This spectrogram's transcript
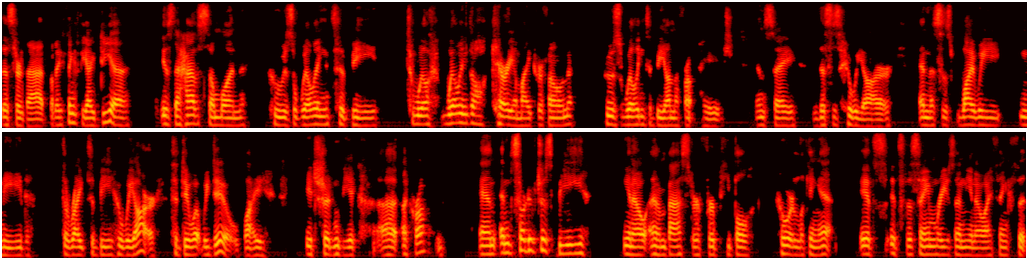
this or that, but I think the idea is to have someone who's willing to be, to will, willing to carry a microphone, who's willing to be on the front page and say, this is who we are, and this is why we need the right to be who we are, to do what we do, why it shouldn't be a, a, crime, and and sort of just be, you know, an ambassador for people who are looking in. It's it's the same reason, you know, I think that,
